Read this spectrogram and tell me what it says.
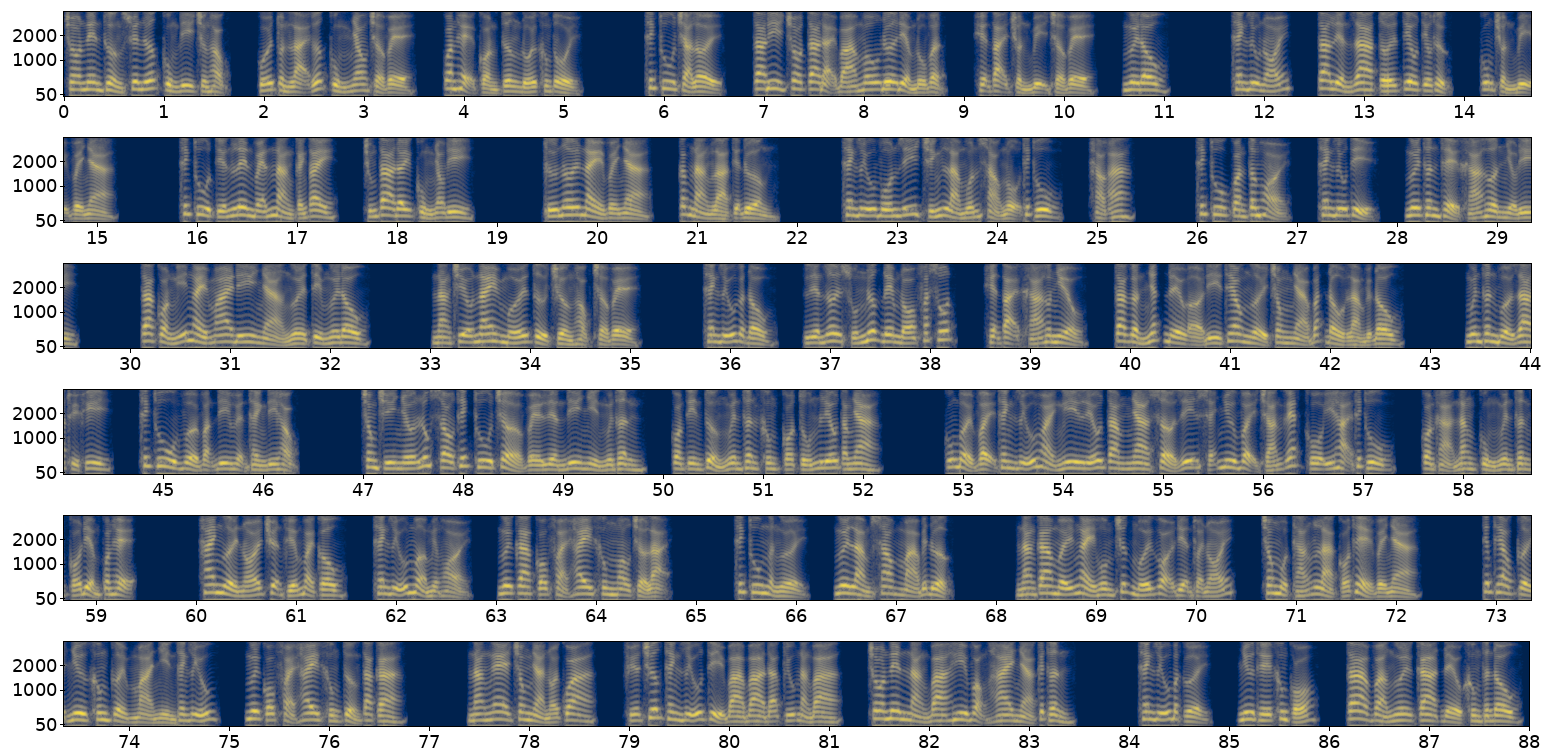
Cho nên thường xuyên ước cùng đi trường học, cuối tuần lại ước cùng nhau trở về, quan hệ còn tương đối không tồi. Thích thu trả lời, ta đi cho ta đại bá mẫu đưa điểm đồ vật, hiện tại chuẩn bị trở về, ngươi đâu? Thanh Dưu nói, ta liền ra tới tiêu tiêu thực, cũng chuẩn bị về nhà. Thích thu tiến lên vén nàng cánh tay, chúng ta đây cùng nhau đi. Từ nơi này về nhà, các nàng là tiện đường. Thanh dữ vốn dĩ chính là muốn xảo nộ thích thu, hảo A. Thích thu quan tâm hỏi, thanh dữ tỷ, ngươi thân thể khá hơn nhiều đi. Ta còn nghĩ ngày mai đi nhà ngươi tìm ngươi đâu. Nàng chiều nay mới từ trường học trở về. Thanh dữ gật đầu, liền rơi xuống nước đêm đó phát sốt, hiện tại khá hơn nhiều, ta gần nhất đều ở đi theo người trong nhà bắt đầu làm việc đâu. Nguyên thân vừa ra thủy khi, thích thu vừa vặn đi huyện thành đi học. Trong trí nhớ lúc sau thích thu trở về liền đi nhìn nguyên thân, còn tin tưởng nguyên thân không có túm liễu tam nha. Cũng bởi vậy thanh dữ hoài nghi liễu tam nha sở dĩ sẽ như vậy chán ghét cô ý hại thích thu, còn khả năng cùng nguyên thân có điểm quan hệ. Hai người nói chuyện phiếm vài câu, thanh dữ mở miệng hỏi, ngươi ca có phải hay không mau trở lại. Thích thu ngẩn người, ngươi làm sao mà biết được. Nàng ca mấy ngày hôm trước mới gọi điện thoại nói, trong một tháng là có thể về nhà. Tiếp theo cười như không cười mà nhìn Thanh Dữ, ngươi có phải hay không tưởng ta ca. Nàng nghe trong nhà nói qua, phía trước Thanh Dữ tỷ ba ba đã cứu nàng ba, cho nên nàng ba hy vọng hai nhà kết thân. Thanh Dữ bật cười, như thế không có, ta và ngươi ca đều không thân đâu.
